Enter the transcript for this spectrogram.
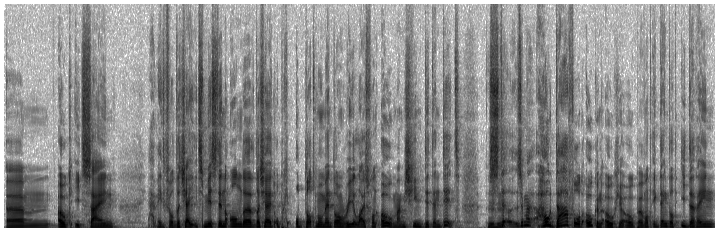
ehm, ook iets zijn, ja, weet ik veel, dat jij iets mist in een ander, dat jij het op, op dat moment dan realize van, oh, maar misschien dit en dit. Mhm. Stel, zeg maar, hou daarvoor ook een oogje open, want ik denk dat iedereen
